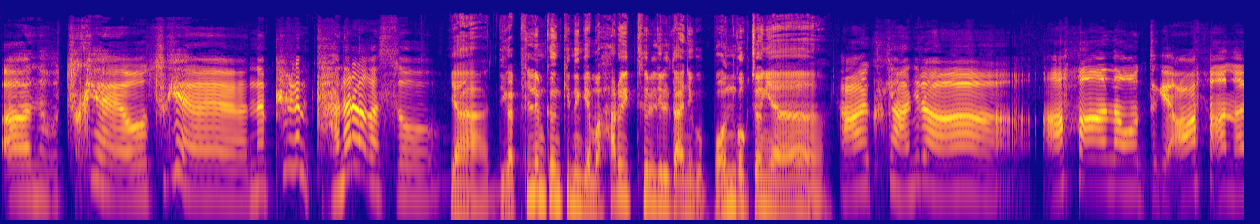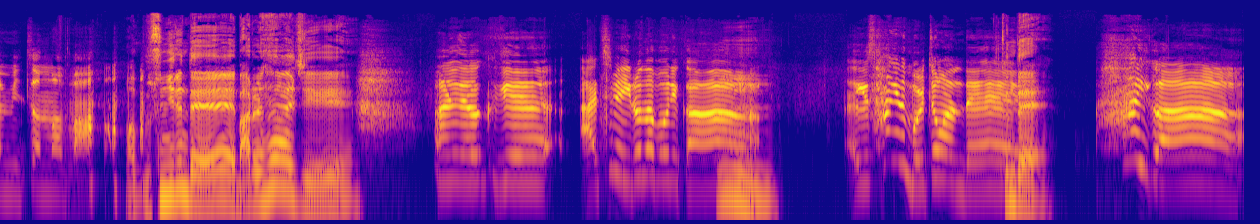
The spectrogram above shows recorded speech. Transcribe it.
아, 나 어떡해, 어떡해. 나 필름 다 날라갔어. 야, 네가 필름 끊기는 게 뭐 하루 이틀 일도 아니고 뭔 걱정이야. 아, 그게 아니라. 아, 나 어떡해. 아, 나 미쳤나 봐. 아, 무슨 일인데. 말을 해야 알지. 그게 아침에 일어나 보니까. 음. 이게 상의는 멀쩡한데. 근데, 하이가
